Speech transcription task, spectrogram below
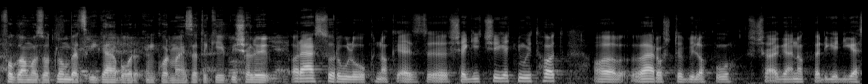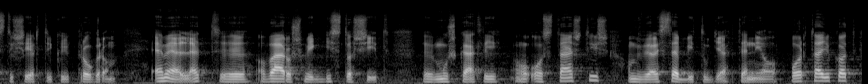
fogalmazott Lombecki Gábor önkormányzati képviselő. A rászorulóknak ez segítséget nyújthat, a város többi lakóságának pedig egy gesztusértékű program. Emellett a város még biztosít muskátli osztást is, amivel szebbé tudják tenni a portájukat,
